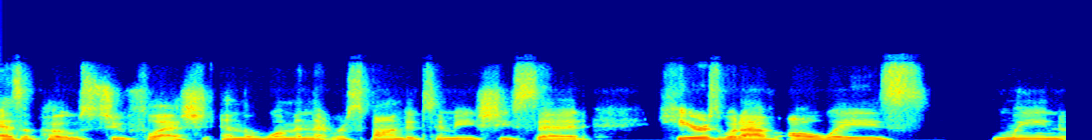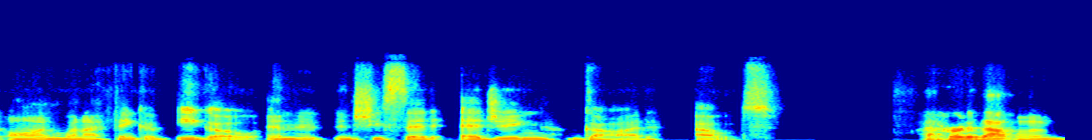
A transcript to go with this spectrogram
as opposed to flesh. And the woman that responded to me, she said, Here's what I've always leaned on when I think of ego. And, and she said, edging God out. I've heard of that one.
